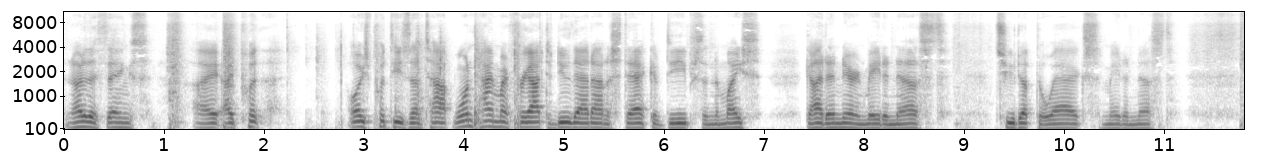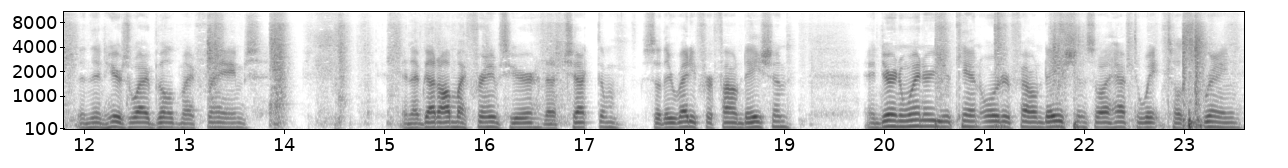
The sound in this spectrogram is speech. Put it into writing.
and other things, I, I put always put these on top. One time I forgot to do that on a stack of deeps and the mice got in there and made a nest, chewed up the wax, made a nest. And then here's where I build my frames. And I've got all my frames here that I've checked them. So they're ready for foundation. And during the winter, you can't order foundation, so I have to wait until spring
